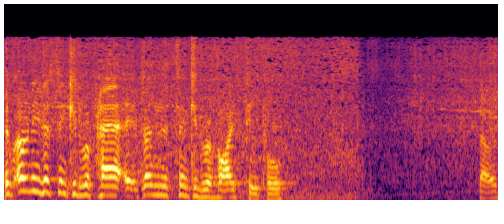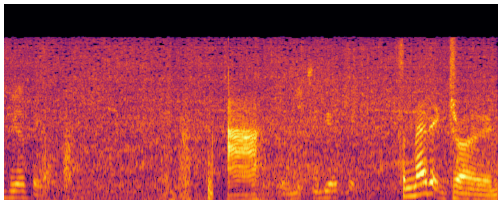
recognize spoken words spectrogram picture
If only this thing could repair, if only this thing could revive people. That would be a thing. Ah. It's a medic drone.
